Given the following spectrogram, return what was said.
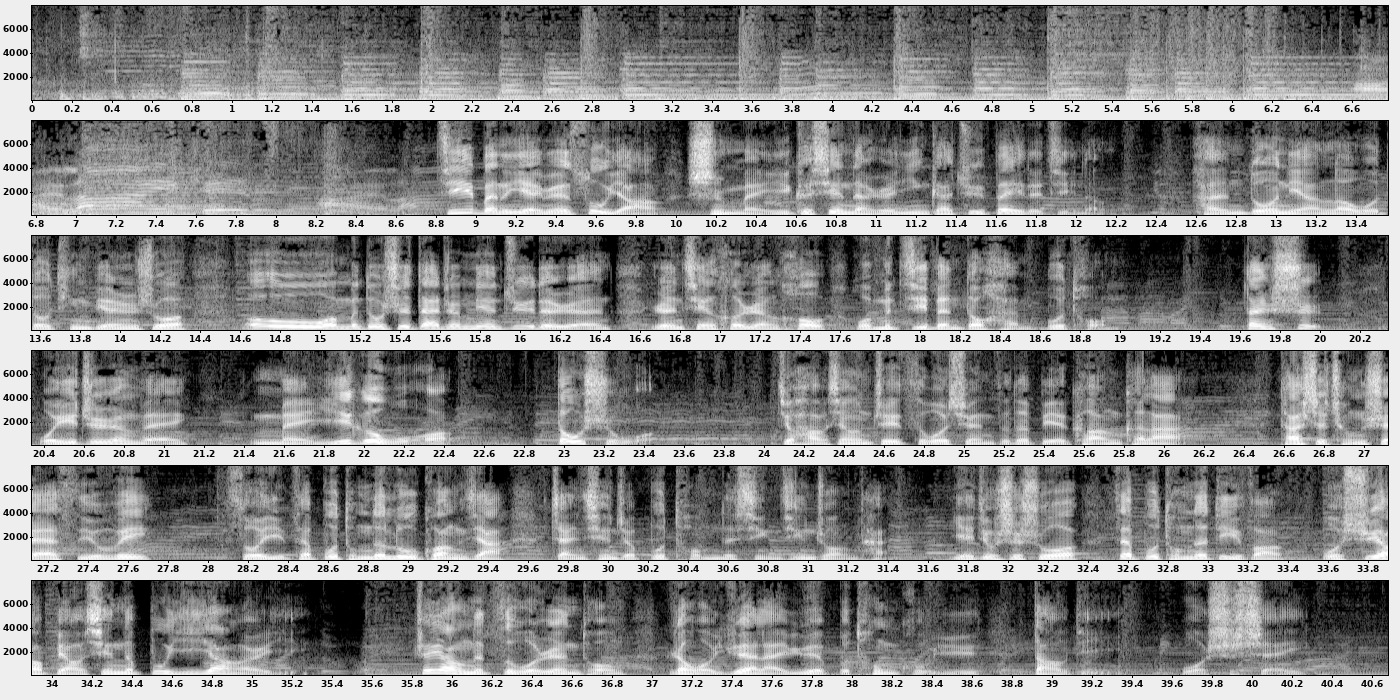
基本的演员素养是每一个现代人应该具备的技能。很多年了，我都听别人说，哦，我们都是戴着面具的人，人前和人后，我们基本都很不同。但是我一直认为，每一个我，都是我。就好像这次我选择的别克昂克拉，它是城市 SUV，所以在不同的路况下展现着不同的行进状态。也就是说，在不同的地方，我需要表现的不一样而已。这样的自我认同让我越来越不痛苦于到底我是谁。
